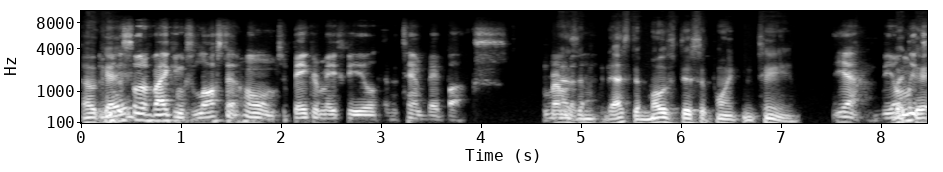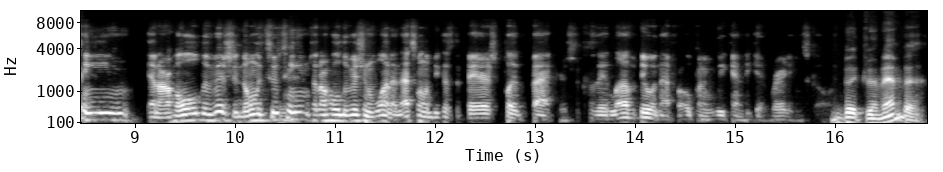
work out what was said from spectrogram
The Okay. Minnesota Vikings lost at home to Baker Mayfield and the Tampa Bay Bucks. Remember That's, that? the, that's the most disappointing team. Yeah, the But only team in our whole division, the only two teams in our whole division won, and that's only because the Bears played the Packers because they love doing that for opening weekend to get ratings going. But remember,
